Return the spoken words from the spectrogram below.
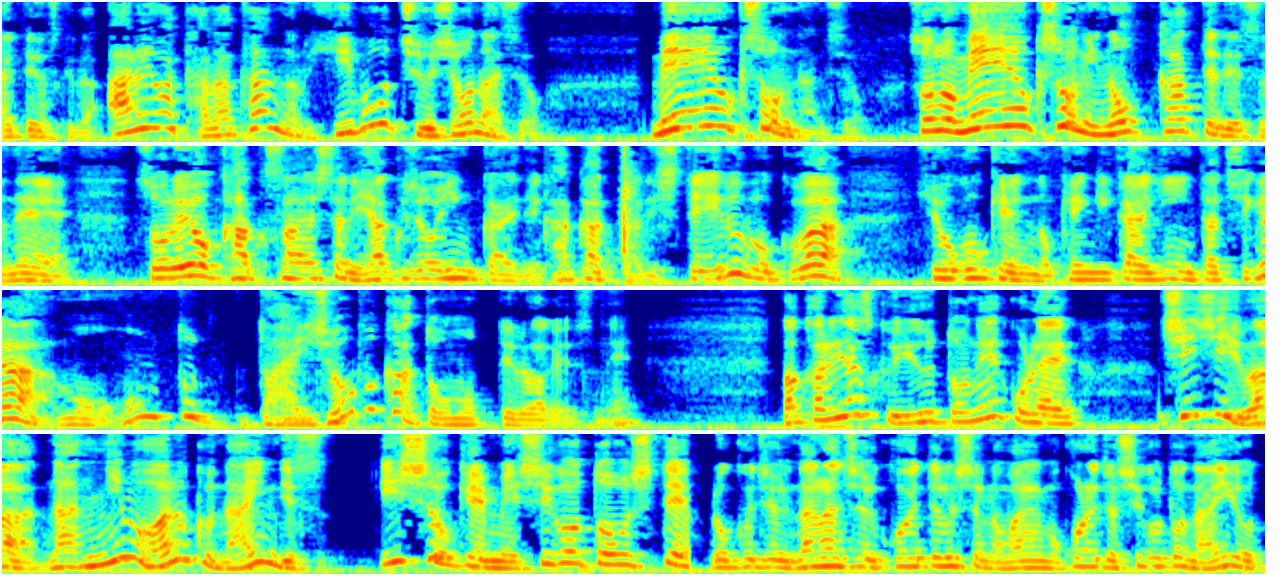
えてるんですけど、あれはただ単なる誹謗中傷なんですよ。名誉毀損なんですよ。その名誉毀損に乗っかってですね、それを拡散したり百条委員会でかかったりしている僕は、兵庫県の県議会議員たちがもう本当大丈夫かと思ってるわけですね。わかりやすく言うとね、これ、知事は何にも悪くないんです。一生懸命仕事をして、60、70超えてる人の前もこれ以上仕事ないよ、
